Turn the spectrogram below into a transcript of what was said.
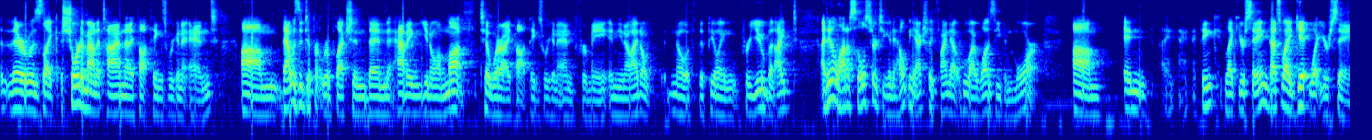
there was like a short amount of time that I thought things were going to end. Um, that was a different reflection than having, you know, a month to where I thought things were going to end for me. And, you know, I don't know if the feeling for you, but I, I did a lot of soul searching and it helped me actually find out who I was even more. Um, and I think, like you're saying, that's why I get what you're saying.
